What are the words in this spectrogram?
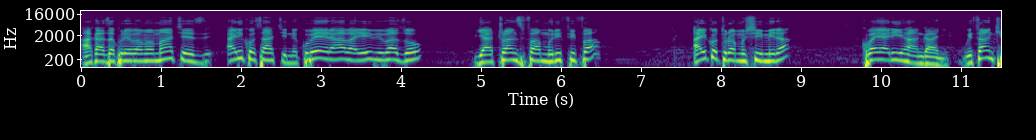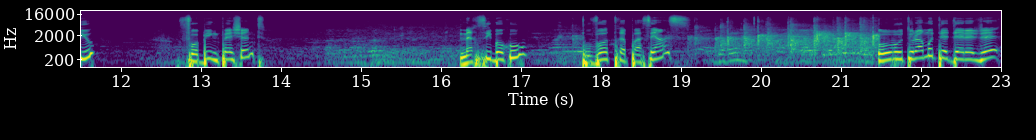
akaza kureba ama matches ariko sakine kubera habayeho ibibazo bya transfer muri FIFA ariko turamushimira kuba yarihanganye we thank you for being patient. Merci beaucoup pour votre patience. Ubu turamutegereje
